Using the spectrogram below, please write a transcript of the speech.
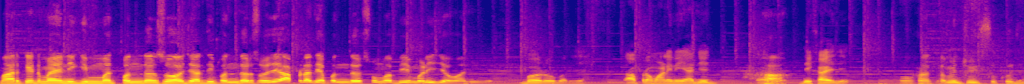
માર્કેટમાં એની કિંમત પંદરસો હજારથી પંદરસો છે. આપણા ત્યાં પંદરસો માં બે મળી જવાની છે. બરોબર છે. આ પ્રમાણેની આજે હા. દેખાય છે. હા તમે જોઈ શકો છો.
